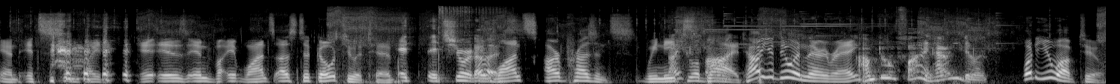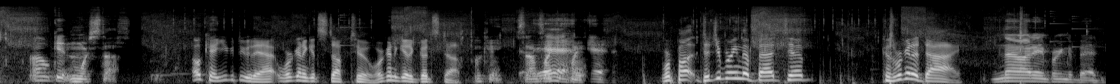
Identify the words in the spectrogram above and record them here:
and it's inviting. it is invi- It wants us to go to it, Tib. It it sure does. It wants our presence. We need Nice to oblige. How you doing there, Ray? I'm doing fine. How are you doing? What are you up to? Oh, getting more stuff. Okay, you can do that. We're gonna get stuff too. We're gonna get a good stuff. Okay, sounds like a Yeah, plan. yeah. We're. pro- Did you bring the bed, Tib? Because we're gonna die. No, I didn't bring the bed.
